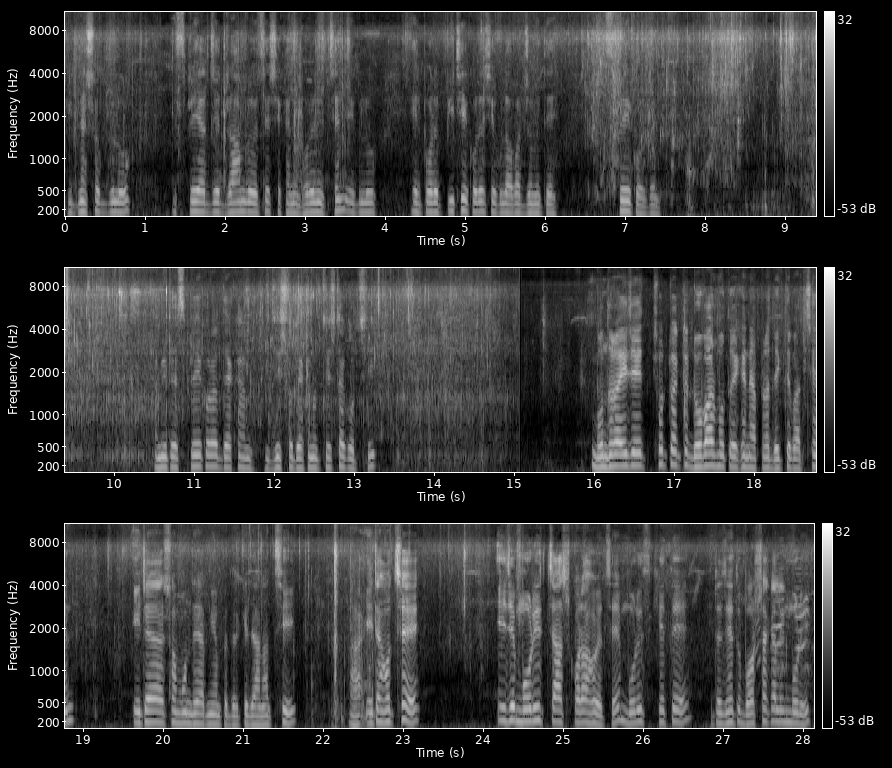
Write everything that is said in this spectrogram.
কীটনাশকগুলো স্প্রেয়ার যে ড্রাম রয়েছে সেখানে ভরে নিচ্ছেন। এগুলো এরপরে পিঠে করে সেগুলো আবার জমিতে স্প্রে করবেন। আমি এটা স্প্রে করার দেখান, দৃশ্য দেখানোর চেষ্টা করছি। বন্ধুরা, এই যে ছোট্ট একটা ডোবার মতো এখানে আপনারা দেখতে পাচ্ছেন। এটা সম্বন্ধে আমি আপনাদেরকে জানাচ্ছি। এটা হচ্ছে এই যে মরিচ চাষ করা হয়েছে, মরিচ খেতে, এটা যেহেতু বর্ষাকালীন মরিচ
